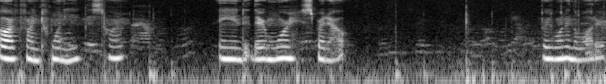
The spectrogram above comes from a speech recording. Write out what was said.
Oh, I have to find 20 this time, and they're more spread out. There's one in the water.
